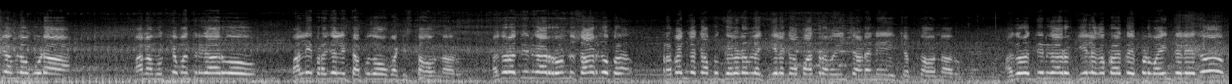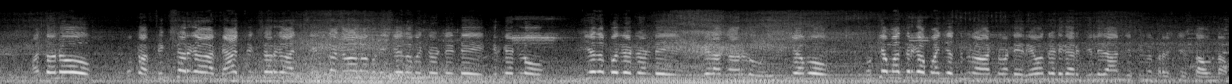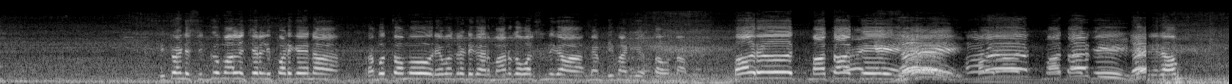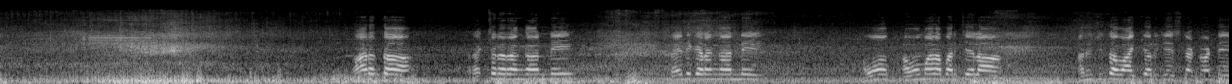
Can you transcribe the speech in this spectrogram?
విషయంలో కూడా మన ముఖ్యమంత్రి గారు మళ్ళీ ప్రజల్ని తప్పుదోవ పట్టిస్తూ ఉన్నారు. అజరుద్దీన్ గారు రెండు సార్లు ప్ర- ప్రపంచ కప్ గెలడంలో కీలక పాత్ర వహించాడని చెప్తా ఉన్నారు. అజరుద్దీన్ గారు కీలక పాత్ర ఎప్పుడు వహించలేదు. అతను ఒక ఫిక్సర్గా మ్యాచ్ ఫిక్సర్గా జీవితకాలం నిషేధమైనటువంటి క్రికెట్లో నిషేధం పొందినటువంటి క్రీడాకారుడు. ఈ విషయము ముఖ్యమంత్రిగా పనిచేస్తున్నటువంటి రేవంత్ రెడ్డి గారికి తెలియదా అని చెప్పి మేము ప్రశ్నిస్తూ ఉన్నాం. ఇటువంటి సిగ్గుమాలిన చర్యలు ఇప్పటికైనా ప్రభుత్వము రేవంత్ రెడ్డి గారు మానుకోవాల్సిందిగా మేము డిమాండ్ చేస్తా ఉన్నాం. భారత్ మాతాకి భారత్ మాతాకి శ్రీరామ్. భారత రక్షణ రంగాన్ని సైనిక రంగాన్ని అవ అవమానపరిచేలా అనుచిత వ్యాఖ్యలు చేసినటువంటి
